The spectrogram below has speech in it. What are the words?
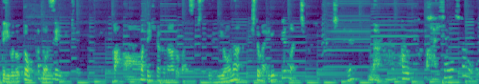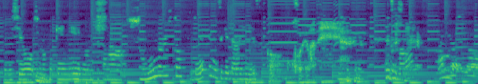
っていうことと、あとは整理をしていくとか、あまあ、的確なアドバイスをしてくれるような人がいるっていうのは一番いいかもしれないね。あ、なるあの、会社に勤めててですよ、その保険営業の方が、そんな人ってどうやって見つけたらいいんですか？これはね、だって周り本来は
